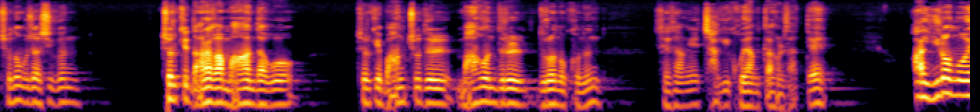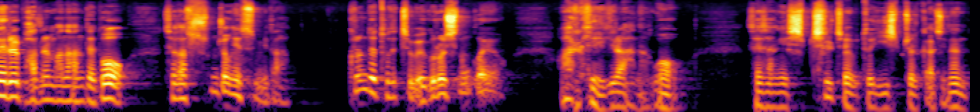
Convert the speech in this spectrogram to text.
저놈의 자식은 저렇게 나라가 망한다고 저렇게 망조들 망언들을 늘어놓고는 세상에 자기 고향 땅을 샀대. 아 이런 오해를 받을 만한데도 제가 순종했습니다. 그런데 도대체 왜 그러시는 거예요? 아 이렇게 얘기를 안 하고 세상에 17절부터 20절까지는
